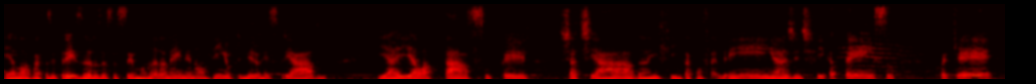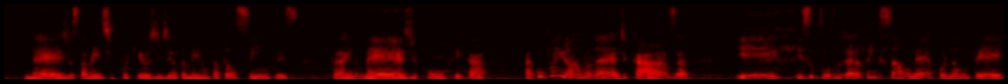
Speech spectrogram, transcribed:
ela vai fazer três anos essa semana, né? Ainda é novinha, o primeiro resfriado. E aí ela tá super chateada, enfim, tá com febrinha, a gente fica tenso, porque, né, justamente porque hoje em dia também não tá tão simples para ir no médico, fica acompanhando, né, de casa. E isso tudo gera tensão, né, por não ter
